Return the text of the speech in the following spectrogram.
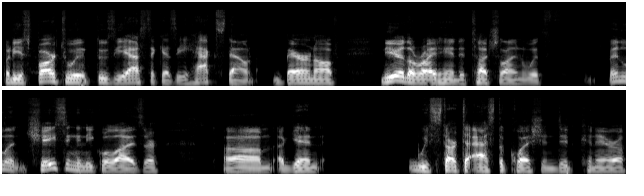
but he is far too enthusiastic as he hacks down Barinov near the right handed touchline with Finland chasing an equalizer. Um, again, we start to ask the question Did Canera,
